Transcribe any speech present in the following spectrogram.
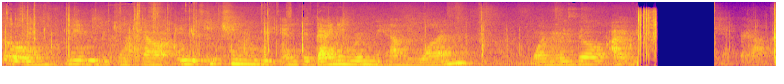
So maybe we count, in the kitchen, we, in the dining room, we have one, one window. I, check that out.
